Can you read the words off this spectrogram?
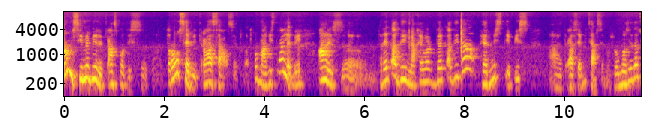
ამ სიმებიანი ტრანსპორტის ტროსები, ტრასა, ასე ვთქვათ, ხო, მაგისტრალები არის დრეკადი, ნახევარდრეკადი და ფერმის ტიპის ტრასებიც არსებობს, რომელზედაც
